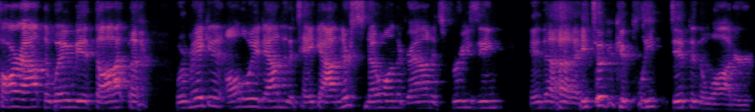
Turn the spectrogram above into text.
par out the way we had thought, but we're making it all the way down to the takeout, and there's snow on the ground. It's freezing, and uh, he took a complete dip in the water.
